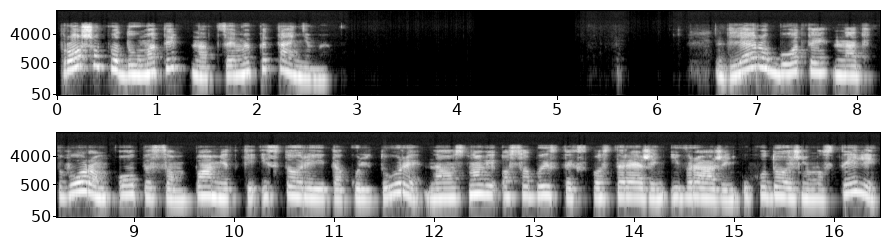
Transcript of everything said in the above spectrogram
Прошу подумати над цими питаннями. Для роботи над твором описом пам'ятки історії та культури на основі особистих спостережень і вражень у художньому стилі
